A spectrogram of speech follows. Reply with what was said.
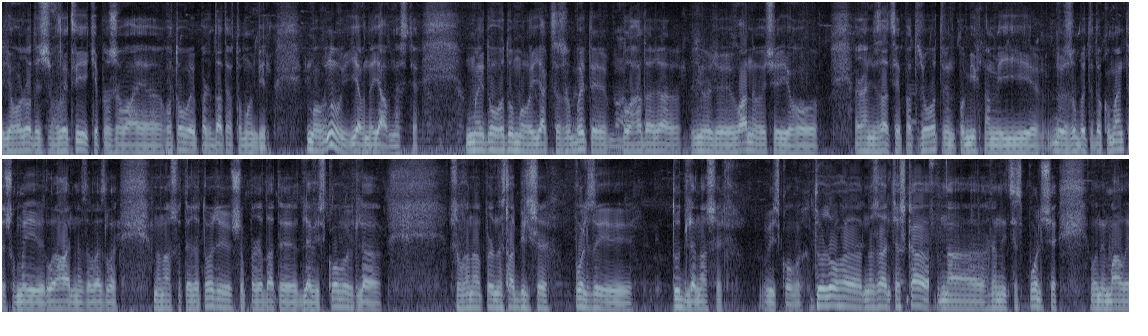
його родич в Литві, який проживає, готовий передати автомобіль. Мов, Ну, є в наявності. Ми довго думали, як це зробити. Благодаря Юрію Івановичу і його організації Патріот він поміг нам її ну, зробити документи, щоб ми її легально завезли на нашу територію, щоб передати для військових, для щоб вона принесла більше пользи тут для наших військових. Дорога, на жаль, тяжка на границі з Польщі. Вони мали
